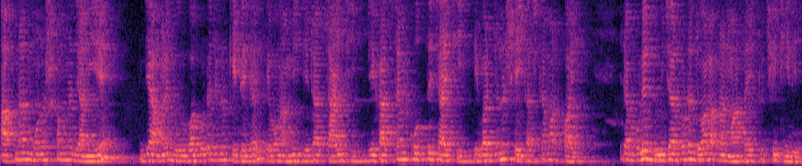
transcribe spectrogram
আপনার মনস্কামনা জানিয়ে যে আমার এই দুর্ভাগ্যটা যেন কেটে যায় এবং আমি যেটা চাইছি, যে কাজটা আমি করতে চাইছি, এবার যেন সেই কাজটা আমার হয়। এটা বলে দুই চার ফোঁটা জল আপনার মাথায় একটু ছিটিয়ে দিন।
